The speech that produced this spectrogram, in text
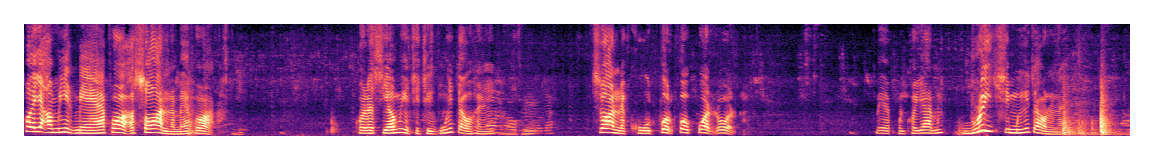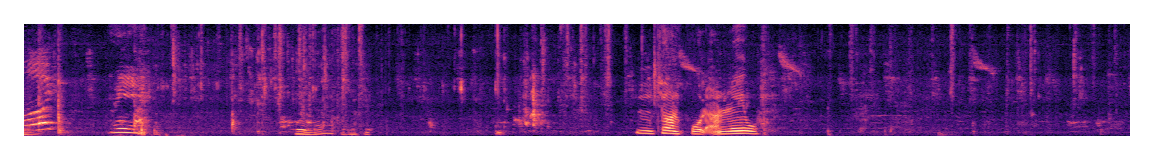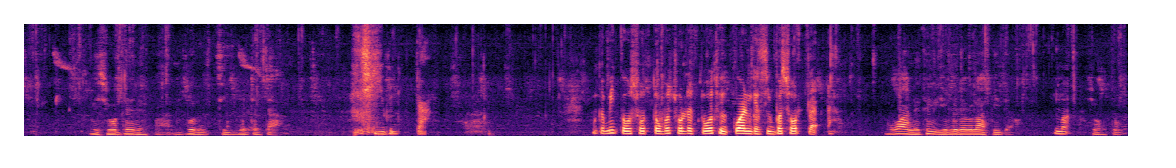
พ่ออย่าเอามีดแหม่พ่อเอาซ่อนนะแหม่พ่อคนละเสียวมีดสิถึงมือเจ้าหันนี่ซ่อนน่ะขูดกวดกวดกวดโลดแบบมันขอย่านมันบริสิมือเจ้าน่ะนะ นี่คุยแล้วอืมซ่อนขูดเอาเร็วไม่ชดได้เลยปลาเบิ่งสีมันจะจางสีมันจางมันก็มีตัวสดตัวบ่สดแล้วตัวถือกวนก็สิบ่สดแหละเพราะว่าในที่อยู่ไม่ได้เวลาปิดอะบ่ช่วงตัว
